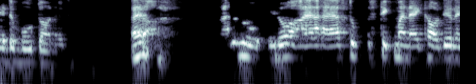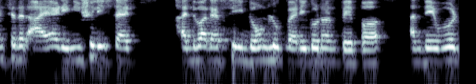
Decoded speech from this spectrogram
get a boot on it. And So, I don't know. You know, I, I have to stick my neck out here and say that I had initially said Hyderabad FC don't look very good on paper, and they would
